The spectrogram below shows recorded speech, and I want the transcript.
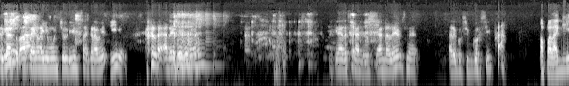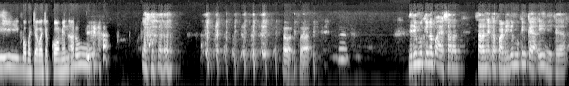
tergantung Ini, apa ah, yang lagi muncul di Instagram itu iya kalau ada yang mungkin ada skandal skandal ya bisa ada gosip-gosip apalagi mau baca-baca komen aduh Iya. Jadi mungkin apa ya saran sarannya ke Fadi ini mungkin kayak ini kayak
